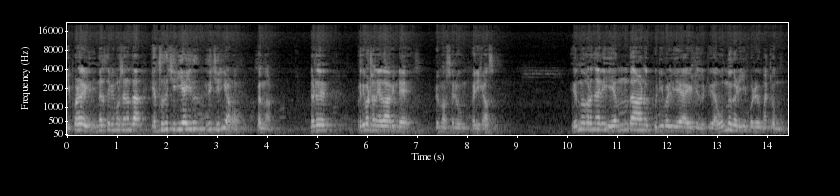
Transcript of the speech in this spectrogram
ഇപ്പോഴേ ഇന്നലത്തെ വിമർശനം എന്താ? എന്തൊരു ചിരിയായി ഇത്? ഇത് ചിരിയാണോ? എന്നാണ്. എന്നിട്ട് പ്രതിപക്ഷ നേതാവിന്റെ വിമർശനവും പരിഹാസവും. എന്ന് പറഞ്ഞാൽ എന്താണ് പിടിവള്ളിയായിട്ട് കിട്ടുക? ഒന്ന് കഴിയുമ്പോൾ മറ്റൊന്നും.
